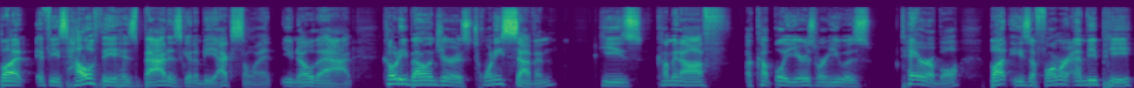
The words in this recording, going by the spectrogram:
But if he's healthy, his bat is going to be excellent. You know that. Cody Bellinger is 27. He's coming off a couple of years where he was terrible, but he's a former MVP,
